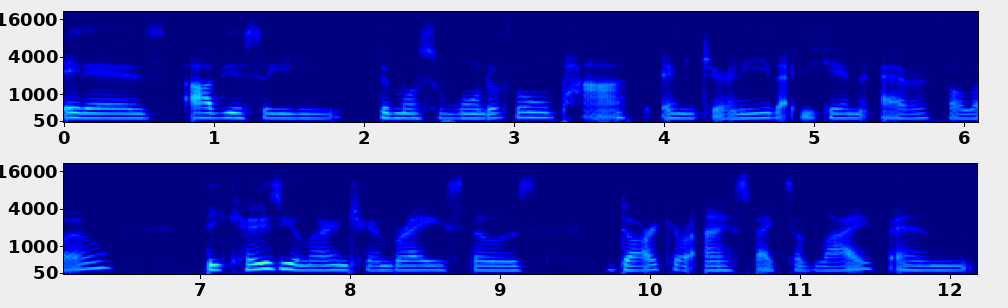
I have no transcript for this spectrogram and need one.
It is obviously the most wonderful path and journey that you can ever follow because you learn to embrace those darker aspects of life and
